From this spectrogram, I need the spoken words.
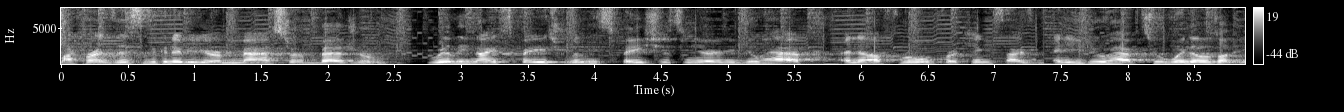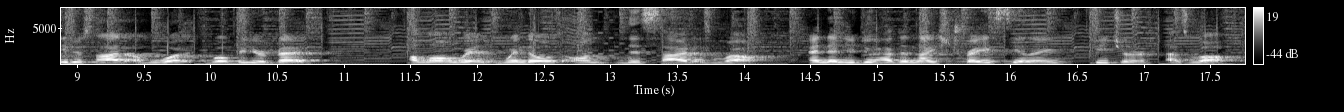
My friends, this is gonna be your master bedroom. Really nice space, really spacious in here. You do have enough room for king size and you do have two windows on either side of what will be your bed, along with windows on this side as well. And then you do have the nice tray ceiling feature as well.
